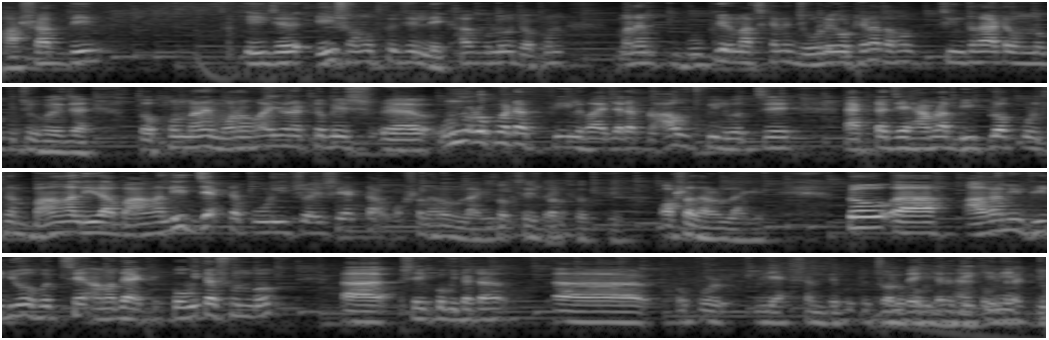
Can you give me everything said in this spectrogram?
ভাষার দিন এই যে এই সমস্ত যে লেখাগুলো যখন মানে বুকের মাঝখানে জ্বলে ওঠে না তখন চিন্তাধারাটা অন্য কিছু হয়ে যায়। তখন মানে মনে হয় যেন একটা বেশ অন্যরকম একটা ফিল হয় যেটা প্রাউড ফিল হচ্ছে। একটা যে হ্যাঁ, আমরা বিপ্লব করেছিলাম বাঙালিরা বাঙালির যে একটা পরিচয় সে একটা অসাধারণ লাগে। সত্যি অসাধারণ লাগে। তো আগামী ভিডিও হচ্ছে আমাদের একটি কবিতা শুনব। সেই কবিতাটা ওপর রিয়াকশন দেবো। তো চলো দেখি, কবিতাটা হ্যাঁ, দেখে নিই একটু।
